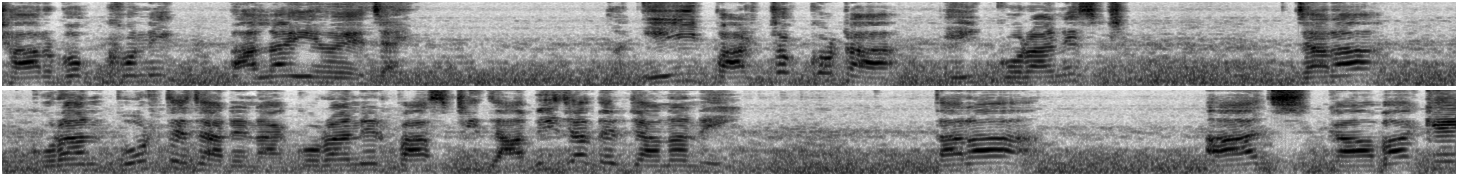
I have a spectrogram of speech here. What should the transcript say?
সার্বক্ষণিক ভালাই হয়ে যায়। তো এই পার্থক্যটা এই কোরআনিস্ট যারা কোরআন পড়তে জানে না, কোরআনের পাঁচটি দাবি যাদের জানা নেই, তারা আজ কাবাকে,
